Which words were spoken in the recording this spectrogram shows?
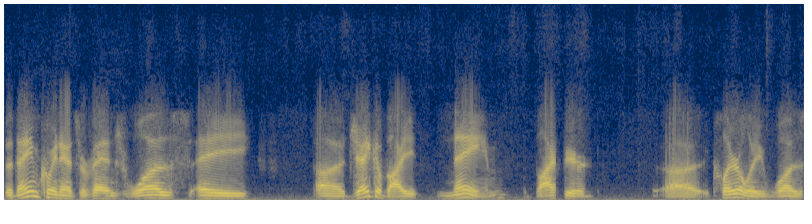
the name Queen Anne's Revenge was a uh, Jacobite name. Blackbeard uh, clearly was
